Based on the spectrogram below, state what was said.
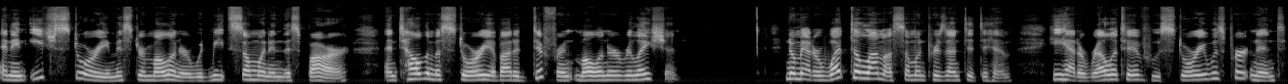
and in each story, Mr. Mulliner would meet someone in this bar and tell them a story about a different Mulliner relation. No matter what dilemma someone presented to him, he had a relative whose story was pertinent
